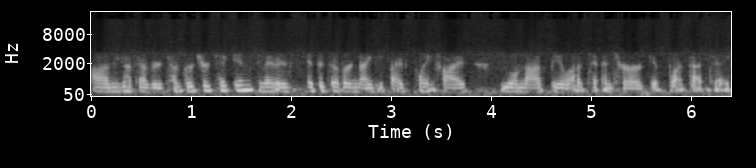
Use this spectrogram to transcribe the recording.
um, you have to have your temperature taken, and it is, if it's over 95.5, you will not be allowed to enter or give blood that day.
